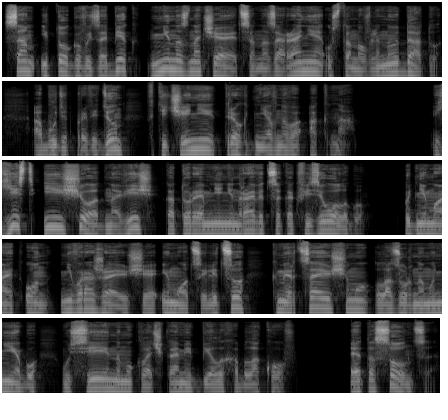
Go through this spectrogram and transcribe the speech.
сам итоговый забег не назначается на заранее установленную дату, а будет проведен в течение трехдневного окна. Есть и еще одна вещь, которая мне не нравится как физиологу, Поднимает он не выражающее эмоций лицо к мерцающему лазурному небу, усеянному клочками белых облаков. Это солнце.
